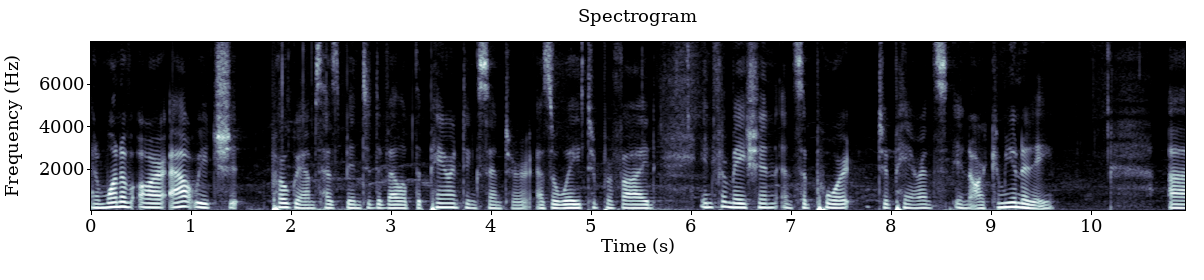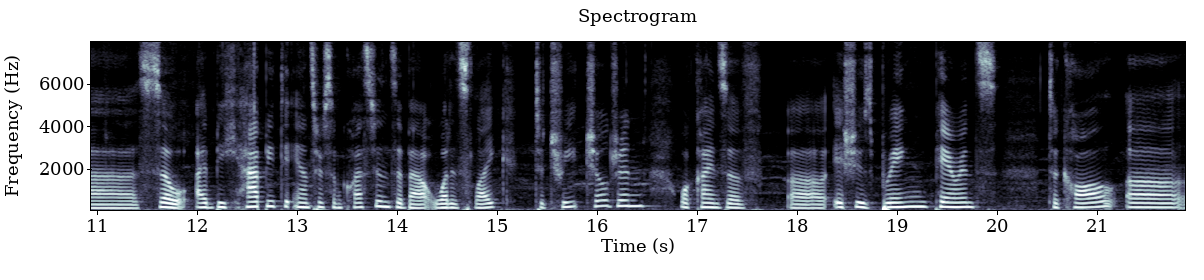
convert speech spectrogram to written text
And one of our outreach programs has been to develop the Parenting Center as a way to provide information and support to parents in our community. Uh, so I'd be happy to answer some questions about what it's like to treat children, what kinds of uh, issues bring parents to call uh,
